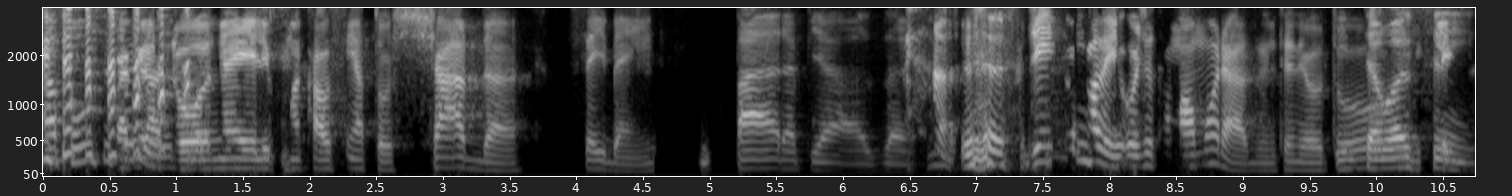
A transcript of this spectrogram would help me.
A fonte me agradou, né? Ele com uma calcinha tochada, sei bem. Para, Piazza. Gente, eu falei, hoje eu tô mal-humorado, entendeu? Tô... Então, assim,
